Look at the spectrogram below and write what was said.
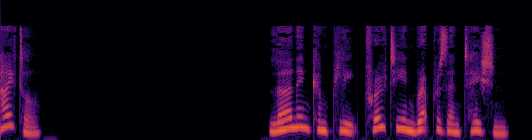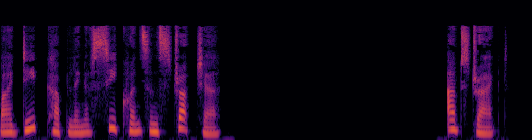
Title Learning complete protein representation by deep coupling of sequence and structure. Abstract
